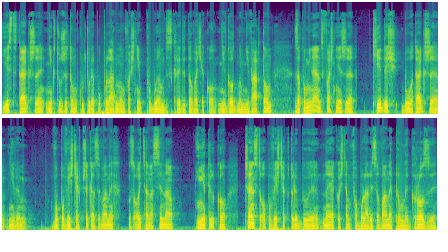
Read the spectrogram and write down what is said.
jest tak, że niektórzy tą kulturę popularną właśnie próbują dyskredytować jako niegodną, niewartą, zapominając właśnie, że kiedyś było tak, że nie wiem, w opowieściach przekazywanych z ojca na syna i nie tylko, często opowieściach, które były no jakoś tam fabularyzowane, pełne grozy,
